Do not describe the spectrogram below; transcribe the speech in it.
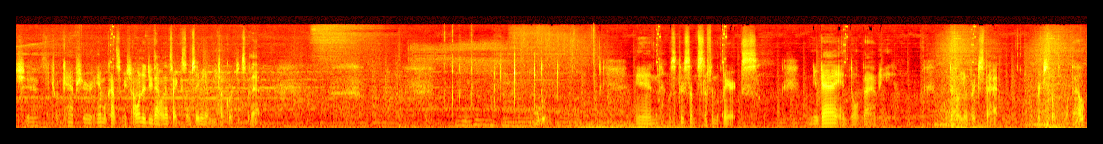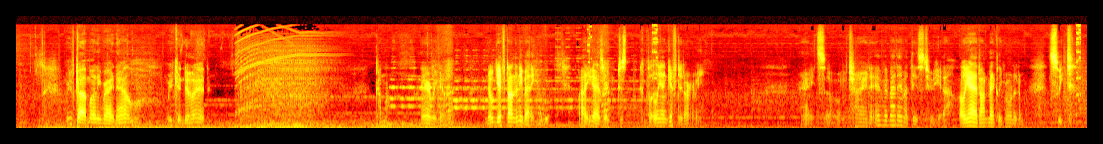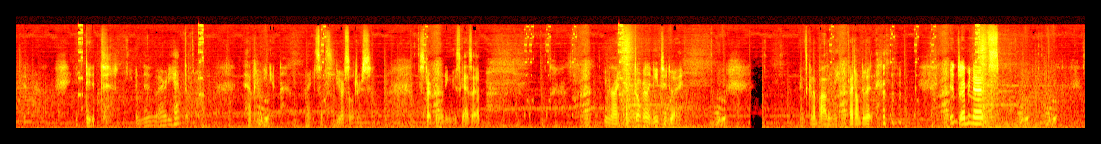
Shift, drone capture, ammo conservation. I want to do that one, that's right, because I'm saving up mutant corpses for that. And wasn't there some stuff in the barracks? New guy and don't die on me. I'm definitely gonna purchase that. I'll purchase both of them, what the hell? We've got money right now. We can do it. There we go. No gift on anybody. Wow, you guys are just completely ungifted, aren't we? Alright, so we've tried everybody but these two here. Oh yeah, it automatically promoted them. Sweet. It, did it. Even though I already had them. How convenient. Alright, so let's do our soldiers. Start promoting these guys up. Even though I don't really need to, do I? It's gonna bother me if I don't do it. it drives me nuts.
